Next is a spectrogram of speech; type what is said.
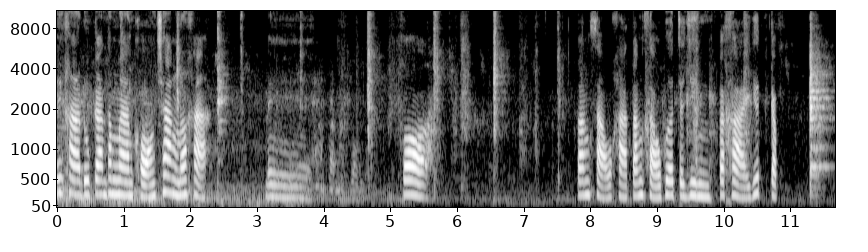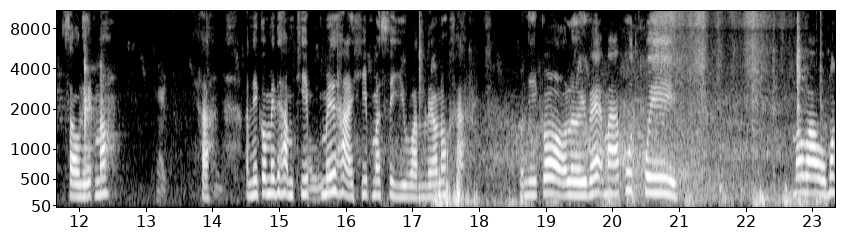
นี่ค่ะดูการทำงานของช่างเนาะค่ะ นี่ ก็ตั้งเสาค่ะ ตั้งเสาเพื่อจะยิงตะข่ายยึดกับเสาเล็กเนาะใช่ค่ะ อันนี้ก็ไม่ได้ทำคลิปไม่ได้ถ่ายคลิปมาสี่วันแล้วเนาะค่ะ วันนี้ก็เลยแวะมาพูดคุย มาเว้ามา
